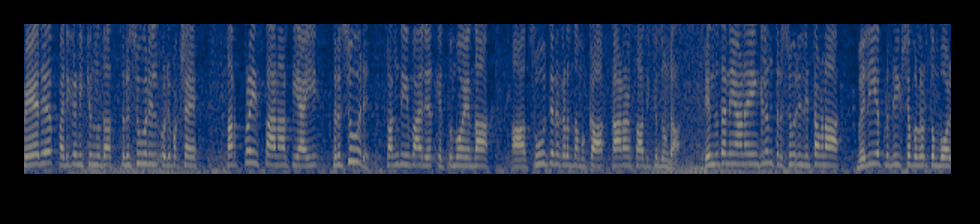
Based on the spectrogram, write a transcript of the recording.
പേര് പരിഗണിക്കുന്നത് തൃശ്ശൂരിൽ ഒരുപക്ഷെ സർപ്രൈസ് സ്ഥാനാർത്ഥിയായി തൃശ്ശൂരിൽ സന്ദീപ് എത്തുമോ എന്ന സൂചനകളും നമുക്ക് കാണാൻ സാധിക്കുന്നുണ്ട്. എന്ന് തന്നെയാണെങ്കിലും തൃശ്ശൂരിൽ ഇത്തവണ വലിയ പ്രതീക്ഷ പുലർത്തുമ്പോൾ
